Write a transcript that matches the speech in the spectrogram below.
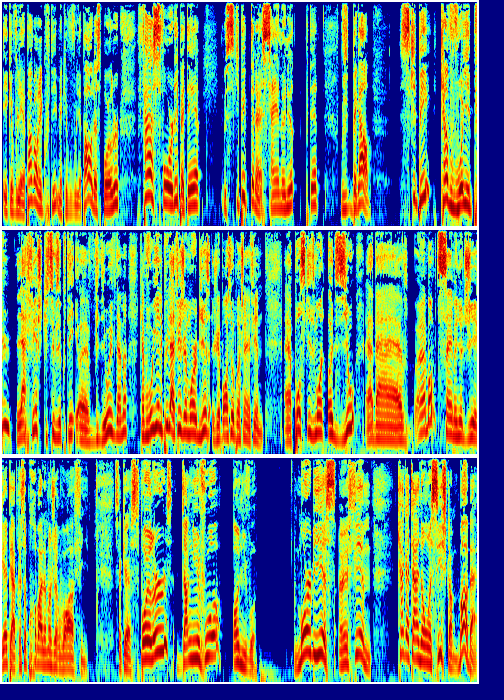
et que vous l'avez pas encore écouté, mais que vous voulez pas avoir de spoilers, fast forwarder peut-être, ou skipper peut-être un 5 minutes, peut-être. Vous, ben, regarde, skipper quand vous voyez plus l'affiche, si vous écoutez euh, vidéo évidemment, quand vous voyez plus l'affiche de Morbius, je vais passer au prochain film. Euh, pour ce qui est du monde audio, euh, ben un bon petit 5 minutes j'irai, puis après ça probablement je vais revoir fini. Ça fait que spoilers, dernière fois, on y va. Morbius, un film. Quand il a été annoncé, je suis comme, bah ben,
